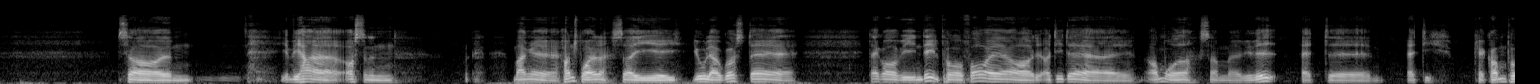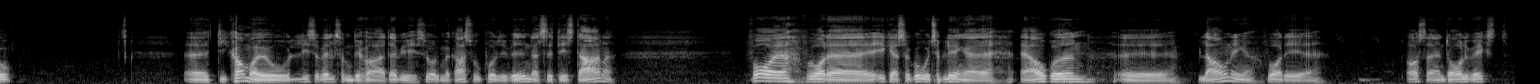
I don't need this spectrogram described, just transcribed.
Så øh, ja, vi har også en, mange håndsprøjter, så i juli og august, der, der går vi en del på foråret og, og de der øh, områder, som øh, vi ved, at, øh, at de kan komme på. Øh, de kommer jo lige så vel som det var, da vi så det med græsud i viden. Altså det starter foråret, hvor der ikke er så god etablering af, af afgrøden. Øh, lavninger, hvor det er, også er en dårlig vækst.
